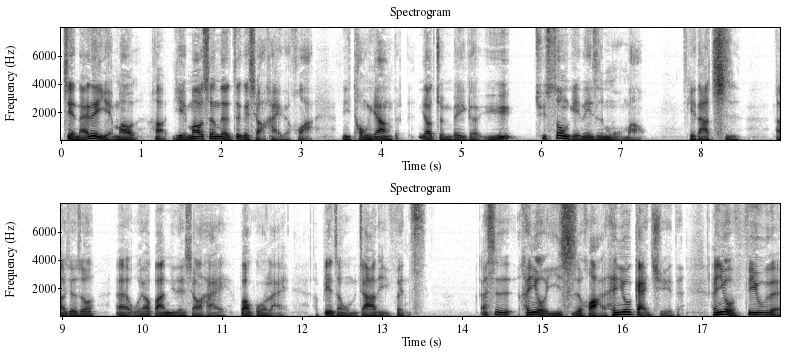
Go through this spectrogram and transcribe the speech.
捡来的野猫，哈、啊，野猫生的这个小孩的话，你同样的要准备一个鱼。去送给那只母猫，给它吃，然后就说：“呃，我要把你的小孩抱过来，变成我们家的一份子。”那是很有仪式化，很有感觉的，很有 feel 的，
